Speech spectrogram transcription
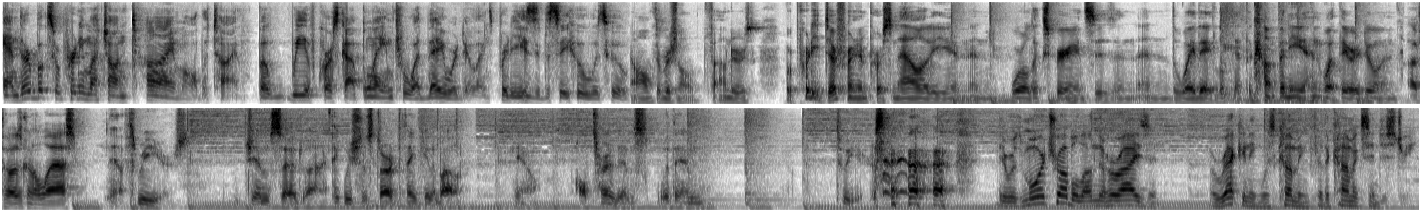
And their books were pretty much on time all the time. But we, of course, got blamed for what they were doing. It's pretty easy to see who was who. All the original founders were pretty different in personality and, and world experiences and, and, the way they looked at the company and what they were doing. I thought it was going to last you know, three years. Jim said, well, I think we should start thinking about, you know, alternatives within two years. there was more trouble on the horizon. A reckoning was coming for the comics industry.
